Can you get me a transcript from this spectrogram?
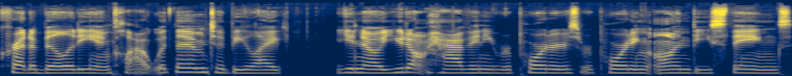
credibility and clout with them to be like, you know, you don't have any reporters reporting on these things.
